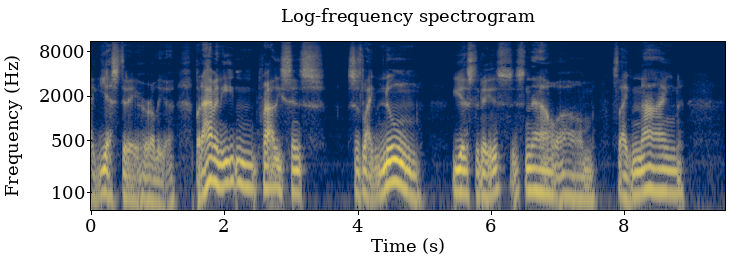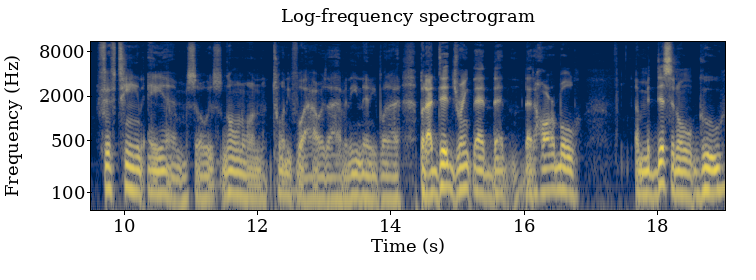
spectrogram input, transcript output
like yesterday earlier. But I haven't eaten probably since since like noon yesterday. It's it's now um it's like nine 15 a.m. So it's going on 24 hours. I haven't eaten any, but I but I did drink that that that horrible uh, medicinal goo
